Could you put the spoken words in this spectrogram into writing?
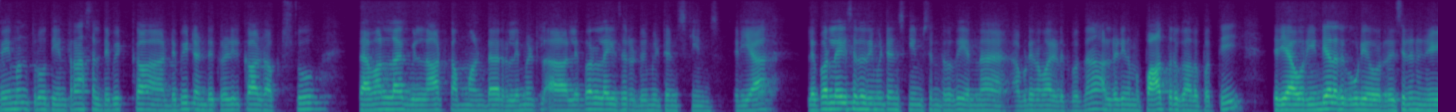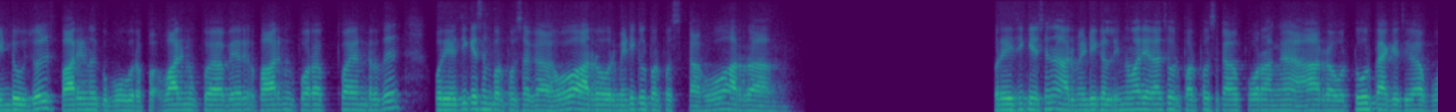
payment through the international debit கா debit and credit card ups to seven lakh will not come under limit liberalised remittance schemes சரியா? லிபரலைசர் ரிமிட்டன்ஸ் ஸ்கீம்ஸ்ன்றது என்ன அப்படின்ற மாதிரி எடுத்து பார்த்தீங்கன்னா ஆல்ரெடி நம்ம பார்த்துருக்கோம் அதை பற்றி சரியா? ஒரு இந்தியாவில் இருக்கக்கூடிய ஒரு ரெசிடென்ட் இண்டிவிஜுவல் ஃபாரினுக்கு போகிறப்ப ஃபாரினுக்கு வேறு ஃபாரினுக்கு போகிறப்பன்றது ஒரு எஜுகேஷன் பர்பஸுக்காகவோ ஆர் ஒரு மெடிக்கல் பர்பஸ்க்காகவோ ஆர் ஒரு எஜுகேஷன் ஆர் மெடிக்கல் இந்த மாதிரி ஏதாச்சும் ஒரு பர்பஸுக்காக போகிறாங்க ஆர் ஒரு டூர் பேக்கேஜுக்காக போ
